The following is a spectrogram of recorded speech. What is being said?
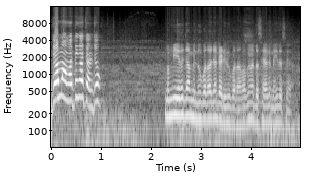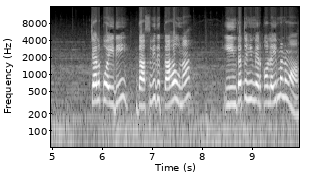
ਜਾਂ ਮਾਵਾਂ ਧੀਆਂ ਚੱਲ ਜਾਓ। ਮੰਮੀ ਇਹ ਤਾਂ ਜਾਂ ਮੈਨੂੰ ਪਤਾ ਜਾਂ ਡੈਡੀ ਨੂੰ ਪਤਾ ਵਾ ਵੀ ਮੈਂ ਦੱਸਿਆ ਕਿ ਨਹੀਂ ਦੱਸਿਆ। ਚੱਲ ਕੋਈ ਨਹੀਂ ਦੱਸ ਵੀ ਦਿੱਤਾ ਹੋਊ ਨਾ। ਈਨ ਤਾਂ ਤੁਸੀਂ ਮੇਰੇ ਕੋਲ ਲਈ ਮਨਵਾ।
